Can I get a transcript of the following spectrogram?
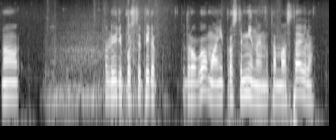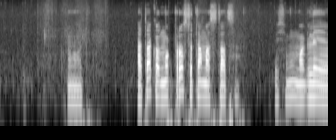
Но люди поступили по-другому, они просто мину ему там оставили. Вот. А так он мог просто там остаться. То есть ему могли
